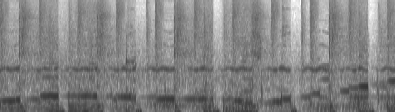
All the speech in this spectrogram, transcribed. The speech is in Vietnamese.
We'll be right back.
